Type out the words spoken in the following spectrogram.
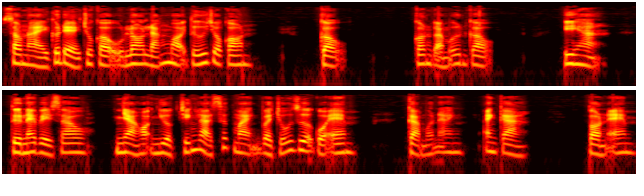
sau này cứ để cho cậu lo lắng mọi thứ cho con. Cậu, con cảm ơn cậu. Y hạ, từ nay về sau, nhà họ Nhược chính là sức mạnh và chỗ dựa của em. Cảm ơn anh, anh cả. Còn em,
